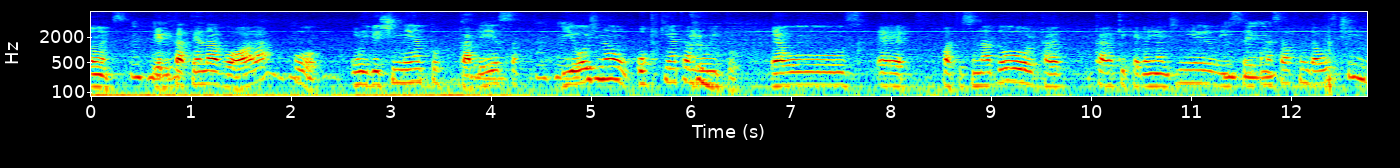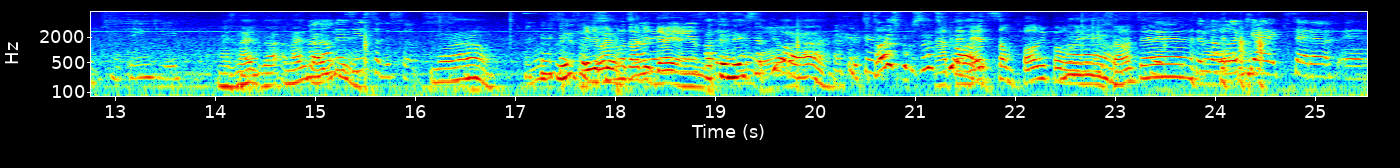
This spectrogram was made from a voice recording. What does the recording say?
Antes. Uhum. Ele tá tendo agora, pô, um investimento, cabeça. Uhum. E hoje não, o que entra muito é os é, patrocinador, cara, cara que quer ganhar dinheiro, isso aí Uhum. começa a afundar os times. Entendi. Mas na realidade. Na Mas não desista do Santos. Não desista. Ele vai mudar de ideia desista. A ainda. tendência é piorar. Tu torce pro Santos A piora. tendência de São Paulo e Palmeiras Não. Santos Você, é. você falou que, é, que você era é,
